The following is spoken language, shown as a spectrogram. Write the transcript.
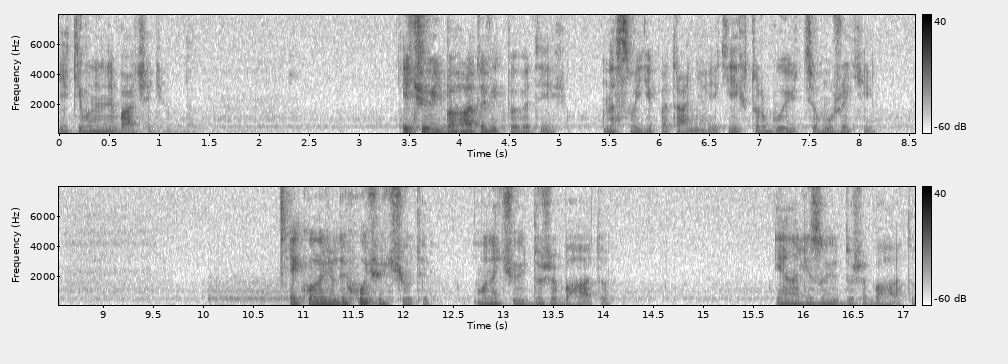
які вони не бачать. І чують багато відповідей на свої питання, які їх турбують в цьому житті. І коли люди хочуть чути, вони чують дуже багато і аналізують дуже багато.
